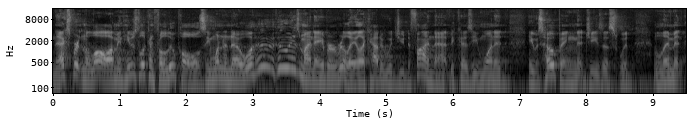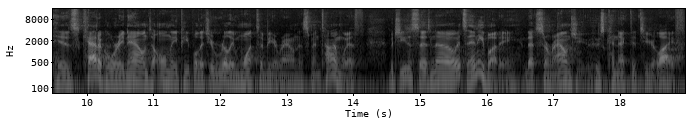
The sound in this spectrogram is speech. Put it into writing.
The expert in the law, I mean, he was looking for loopholes. He wanted to know, well, who, who is my neighbor really? Like, how do, would you define that? Because he wanted, he was hoping that Jesus would limit his category down to only people that you really want to be around and spend time with. But Jesus says, no, it's anybody that surrounds you who's connected to your life.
